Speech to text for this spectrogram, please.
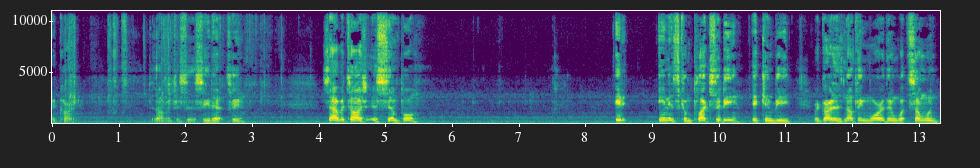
the card. Because I'm interested to see that too. Sabotage is simple. It in its complexity, it can be regarded as nothing more than what someone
